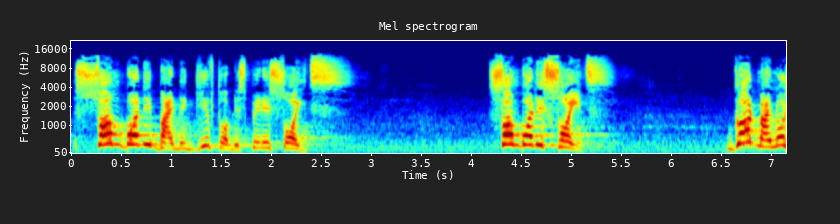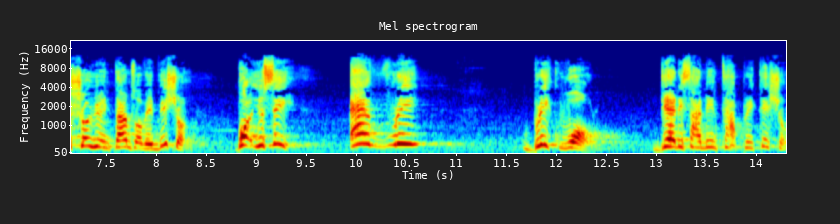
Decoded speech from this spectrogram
somebody by the gift of the Spirit saw it. Somebody saw it. God might not show you in terms of a vision, but you see, every brick wall, there is an interpretation.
